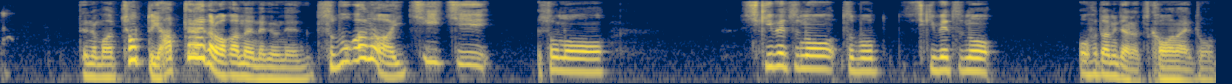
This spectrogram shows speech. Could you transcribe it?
でね、まあちょっとやってないからわかんないんだけどね、壺がな、いちいち、その、識別の壺、識別のお札みたいなの使わないと、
